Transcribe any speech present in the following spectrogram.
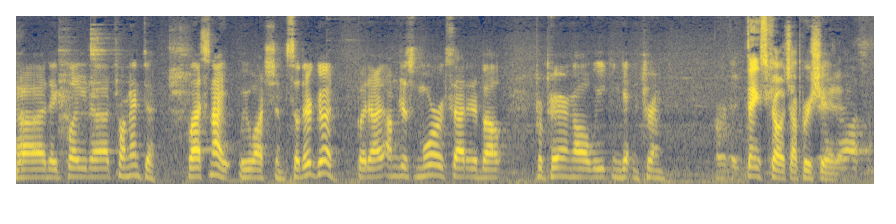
Uh, they played uh, Tormenta last night. We watched them, so they're good. But I, I'm just more excited about preparing all week and getting to train. Perfect. Thanks, coach. I appreciate it. Awesome.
